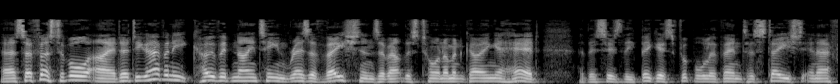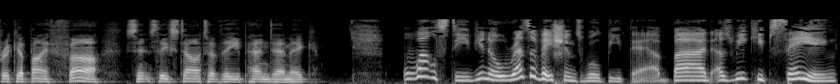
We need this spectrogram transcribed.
Uh, so first of all, Ida, do you have any COVID-19 reservations about this tournament going ahead? This is the biggest football event staged in Africa by far since the start of the pandemic. Well, Steve, you know, reservations will be there, but as we keep saying,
